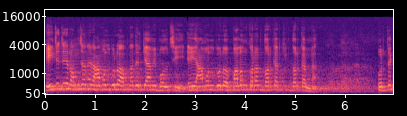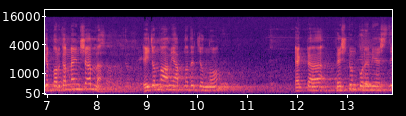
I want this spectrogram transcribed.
এই যে যে রমজানের আমলগুলো আপনাদেরকে আমি বলছি, এই আমলগুলো পালন করার দরকার কি দরকার না? প্রত্যেকের দরকার না ইনশাআল্লাহ। এই জন্য আমি আপনাদের জন্য একটা ফেস্টুন করে নিয়ে এসেছি,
